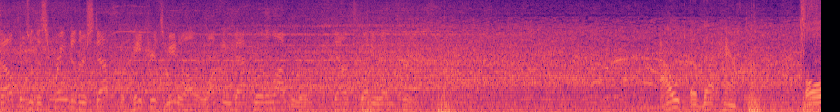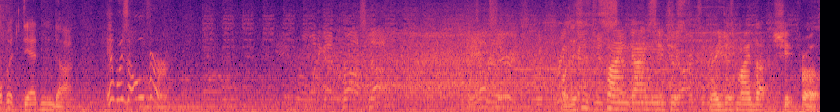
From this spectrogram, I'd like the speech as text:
Falcons with a spring to their step. The Patriots, meanwhile, walking back toward the locker room, down 21-3. Out of that halftime. All but dead and done. It was over. When he got crossed up. A tough series. With three Well, this is the same game 76 he just they just made that shit throw.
